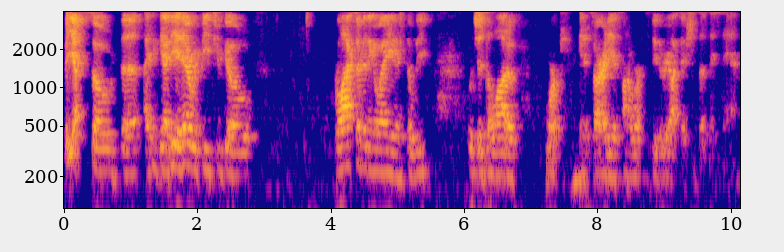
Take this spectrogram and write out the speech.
but yes, so the I think the idea there would be to go relax everything away and delete, which is a lot of work. I mean, it's already a ton of work to do the relaxations as they stand,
